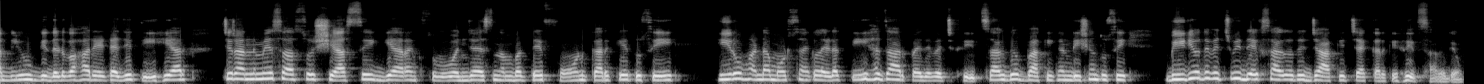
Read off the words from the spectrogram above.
ਅਬਲਿਊ ਗਿੱਦੜਵਾਹਾ ਰੇਟ ਹੈ ਜੀ 30000 94786 11152 ਇਸ ਨੰਬਰ ਤੇ ਫੋਨ ਕਰਕੇ ਤੁਸੀਂ ਹੀਰੋ ਹਾਂਡਾ ਮੋਟਰਸਾਈਕਲ ਜਿਹੜਾ 30000 ਰੁਪਏ ਦੇ ਵਿੱਚ ਖਰੀਦ ਸਕਦੇ ਹੋ। ਬਾਕੀ ਕੰਡੀਸ਼ਨ ਤੁਸੀਂ ਵੀਡੀਓ ਦੇ ਵਿੱਚ ਵੀ ਦੇਖ ਸਕਦੇ ਹੋ ਤੇ ਜਾ ਕੇ ਚੈੱਕ ਕਰਕੇ ਖਰੀਦ ਸਕਦੇ ਹੋ।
